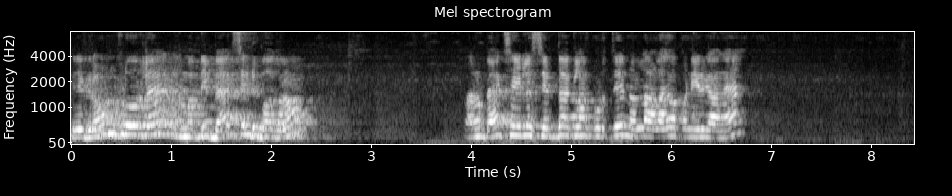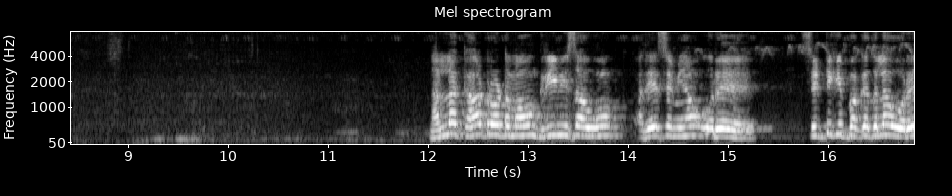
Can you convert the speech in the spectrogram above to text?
இது கிரவுண்ட் ஃப்ளோரில் நம்ம அப்படியே பேக் சைடு பார்க்குறோம். பாருங்கள் பேக் சைடில் செட் பேக்லாம் கொடுத்து நல்லா அழகாக பண்ணியிருக்காங்க. நல்ல காற்றோட்டமாகவும் க்ரீனிஸாகவும் அதே சமயம் ஒரு சிட்டிக்கு பக்கத்தில் ஒரு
